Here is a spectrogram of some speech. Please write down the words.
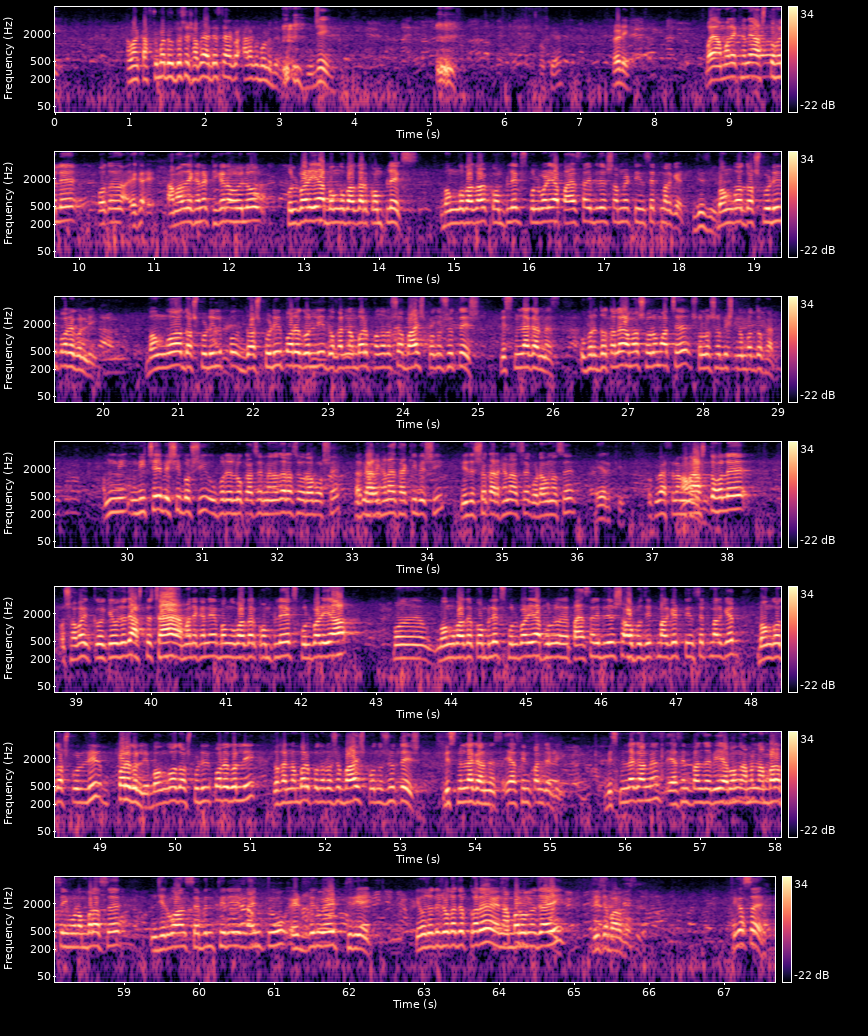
আমার কাস্টমারদের উদ্দেশ্যে সবাই অ্যাড্রেসটা আর একবার বলে দেন। জি। ওকে রেডি ভাই আমার এখানে আসতে হলে প্রথমে আমাদের এখানে ঠিকানা হইল ফুলবাড়িয়া বঙ্গবাজার কমপ্লেক্স। বঙ্গবাজার কমপ্লেক্স ফুলবাড়িয়া পায়াস সার্ভিসের সামনে টিন সেট মার্কেট। জি, জি। বঙ্গ দশপুডির পরে গল্লি বঙ্গ দশপুডির দশপুডির পরে গল্লি দোকান নম্বর পনেরোশো বাইশ পনেরোশো তেইশ বিসমিল্লা গার্মেন্টস। উপরে দোতলায় আমার শোরুম আছে ষোলোশো বিশ নম্বর দোকান। আমি নিচে বেশি বসি উপরে লোক আছে ম্যানেজার আছে ওরা বসে। আর কারখানায় থাকি বেশি নিজস্ব কারখানা আছে গোডাউন আছে এই আর কি। আসতে হলে সবাই কেউ- যদি আসতে চায়, আমার এখানে বঙ্গবাজার কমপ্লেক্স, ফুলবাড়িয়া বঙ্গবাজার কমপ্লেক্স, ফুলবাড়িয়া, ফুল পায়াসারি বিদেশ, অপোজিট মার্কেট, তিন সেট মার্কেট, বঙ্গ দশপুরির পরে গল্লি বঙ্গ দশপুরির পরে গল্লি দোকান নম্বর পনেরোশো বাইশ, পনেরোশো তেইশ বিসমিল্লা গার্মেন্টস, ইয়াসিন পাঞ্জাবি। বিসমিল্লা গার্মেন্টস, ইয়াসিন পাঞ্জাবি এবং আমার নাম্বার আছে, ইমো নাম্বার আছে, zero one seven three nine two eight zero eight three eight. কেউ যদি যোগাযোগ করে নাম্বার অনুযায়ী দিতে পারব। ঠিক আছে?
